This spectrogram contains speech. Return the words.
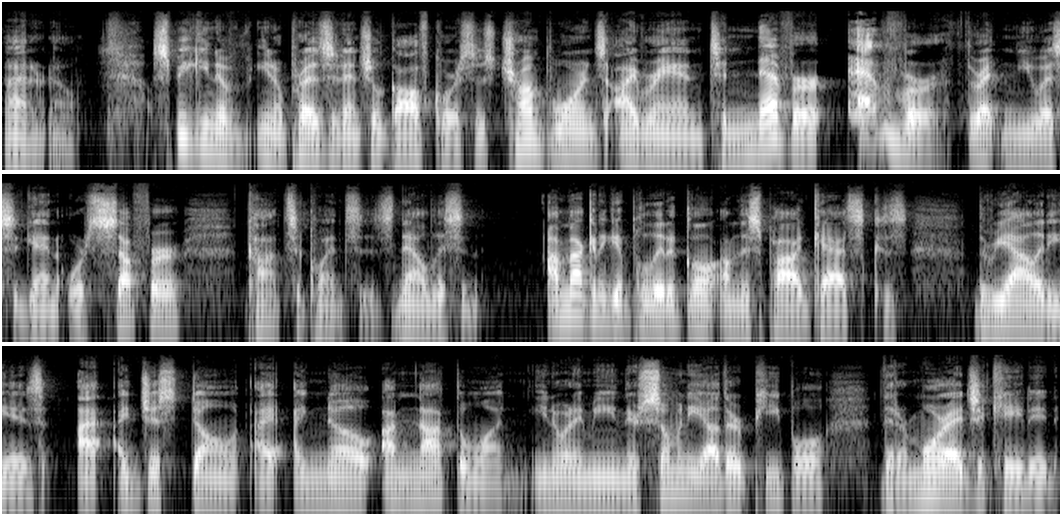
I don't know. Speaking of, you know, presidential golf courses, Trump warns Iran to never ever threaten US again or suffer consequences. Now listen, I'm not going to get political on this podcast cuz the reality is I, I just don't I, I know I'm not the one. You know what I mean? There's so many other people that are more educated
